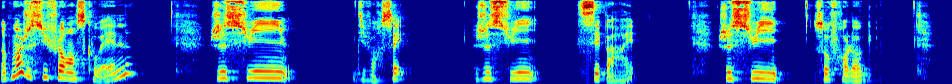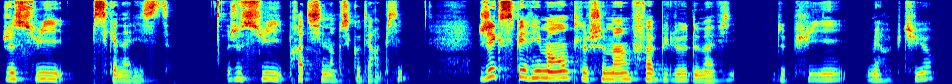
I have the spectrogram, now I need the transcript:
Donc moi, je suis Florence Cohen, je suis divorcée, je suis séparée, je suis sophrologue, je suis psychanalyste, je suis praticienne en psychothérapie, j'expérimente le chemin fabuleux de ma vie depuis mes ruptures.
